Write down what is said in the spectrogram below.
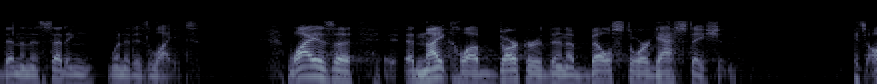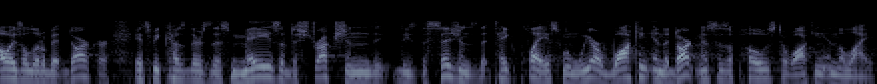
than in a setting when it is light? Why is a, a nightclub darker than a Bell store gas station? It's always a little bit darker. It's because there's this maze of destruction, these decisions that take place when we are walking in the darkness as opposed to walking in the light.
